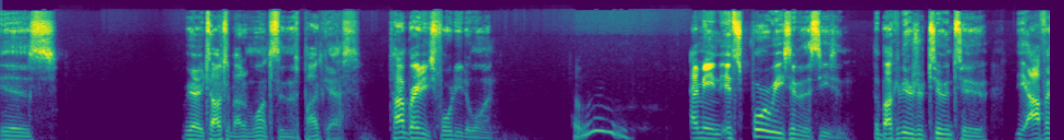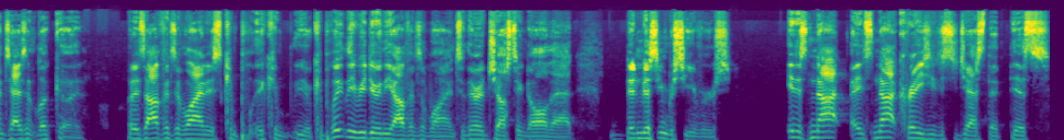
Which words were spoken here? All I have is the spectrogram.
is we already talked about him once in this podcast. Tom Brady's 40 to 1. Ooh. I mean, it's four weeks into the season. The Buccaneers are 2 and 2. The offense hasn't looked good, but his offensive line is com- you know, completely redoing the offensive line, so they're adjusting to all that. Been missing receivers. It is not it's not crazy to suggest that this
